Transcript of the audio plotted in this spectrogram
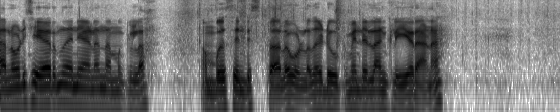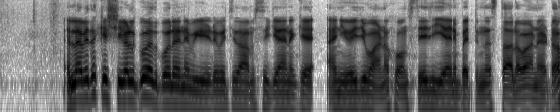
ആറിനോട് ചേർന്ന് തന്നെയാണ് നമുക്കുള്ള അമ്പത് സെന്റ് സ്ഥലമുള്ളത്. ഡോക്യുമെന്റ് എല്ലാം ക്ലിയറാണ് എല്ലാവിധ കൃഷികൾക്കും അതുപോലെ തന്നെ വീട് വെച്ച് താമസിക്കാനൊക്കെ അനുയോജ്യമാണ്. ഹോം സ്റ്റേ ചെയ്യാൻ പറ്റുന്ന സ്ഥലമാണ് കേട്ടോ.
